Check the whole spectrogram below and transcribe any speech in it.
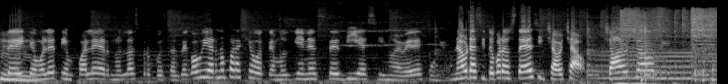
dediquémosle tiempo a leernos las propuestas de gobierno para que votemos bien este 19 de junio. Un abracito para ustedes y chao, chao. Chao, chao.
